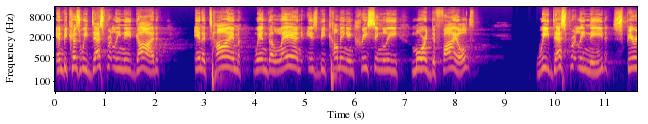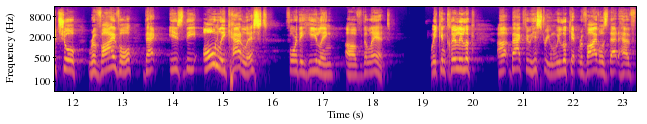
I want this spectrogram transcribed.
And because we desperately need God in a time when the land is becoming increasingly more defiled, we desperately need spiritual revival that is the only catalyst for the healing of the land. We can clearly look uh, back through history when we look at revivals that have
